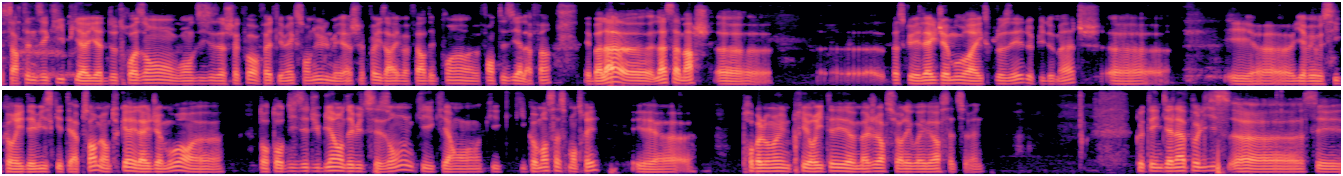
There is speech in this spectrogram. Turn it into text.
certaines équipes, il y a 2-3 ans, où on disait à chaque fois, en fait, les mecs sont nuls, mais à chaque fois, ils arrivent à faire des points fantasy à la fin. Et ben là, là, ça marche. parce que Elijah Moore a explosé depuis deux matchs. Et euh, il y avait aussi Corey Davis qui était absent, mais en tout cas, Elijah Moore, euh, dont on disait du bien en début de saison, qui, qui, commence à se montrer, et euh, probablement une priorité majeure sur les waivers cette semaine. Côté Indianapolis, c'est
